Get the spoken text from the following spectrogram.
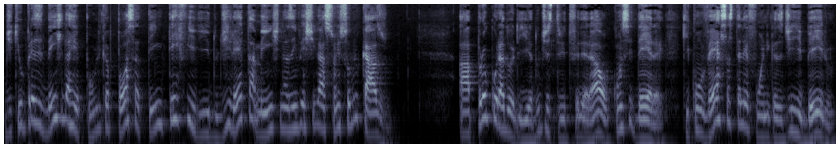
de que o presidente da República possa ter interferido diretamente nas investigações sobre o caso. A Procuradoria do Distrito Federal considera que conversas telefônicas de Ribeiro,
